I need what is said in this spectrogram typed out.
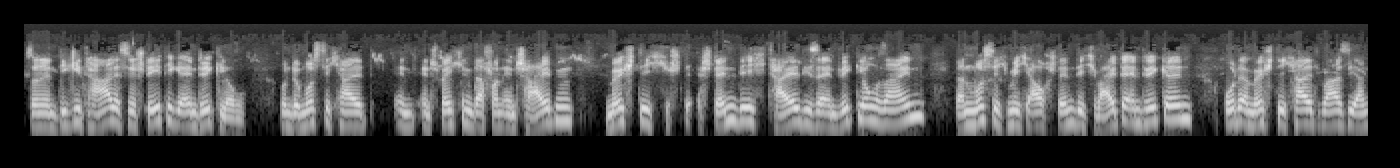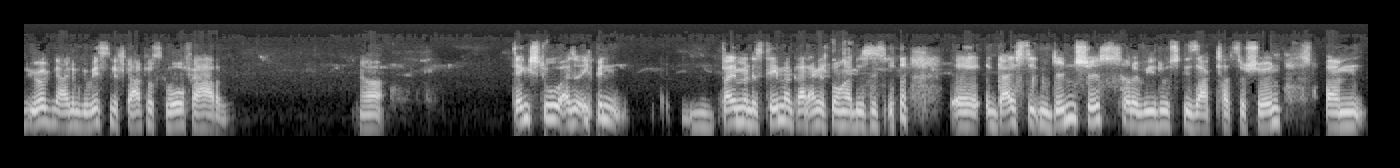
sondern digital ist eine stetige Entwicklung. Und du musst dich halt in, entsprechend davon entscheiden, möchte ich ständig Teil dieser Entwicklung sein, dann muss ich mich auch ständig weiterentwickeln oder möchte ich halt quasi an irgendeinem gewissen Status quo verharren. Ja. Denkst du, also ich bin, weil man das Thema gerade angesprochen hat, dieses äh, geistigen Dünnschiss, oder wie du es gesagt hast, so schön. Ähm,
